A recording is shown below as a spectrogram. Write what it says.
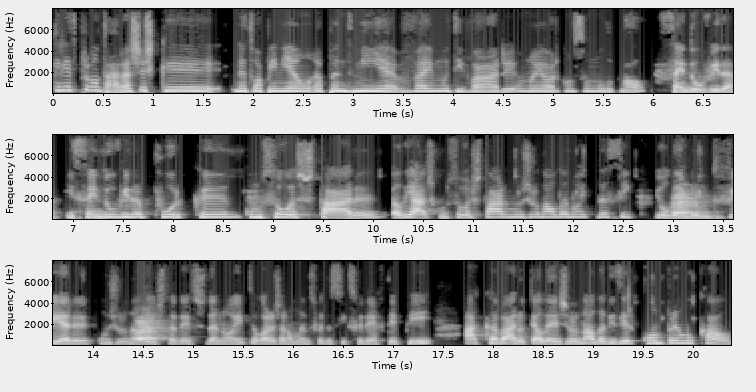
Queria te perguntar, achas que, na tua opinião, a pandemia veio motivar um maior consumo local? Sem dúvida. E sem dúvida porque começou a estar, aliás, começou a estar no Jornal da Noite da SIC. Eu lembro-me de ver um jornalista desses da noite, agora já não me lembro se foi da SIC, se foi da RTP, a acabar o telejornal a dizer comprem local.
